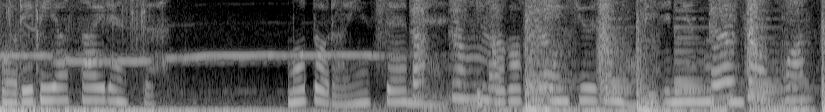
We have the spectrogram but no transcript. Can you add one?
ボリビア・サイレンス。元ライン生命医科学研究所のオリジニウム研究。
